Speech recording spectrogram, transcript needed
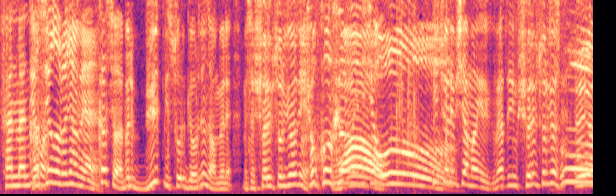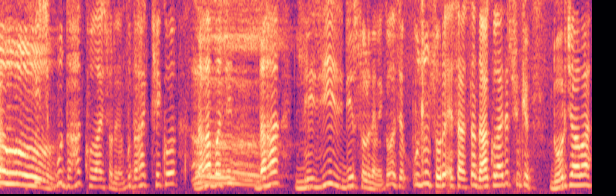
fenmen diyor ama Kasıyorlar hocam yani. kasıyorlar. Böyle büyük bir soru gördüğün zaman böyle mesela şöyle bir soru gördün ya. Çok korkuyorum öyle bir şey. Oo. Hiç öyle bir şey yapmana gerek yok. Veya diyeyim şöyle bir soru gördün. Oo. Öyle- Hiç bu daha kolay soru demek. Bu daha keko, daha basit, daha leziz bir soru demek. Dolayısıyla uzun soru esasında daha kolaydır. Çünkü doğru cevaba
